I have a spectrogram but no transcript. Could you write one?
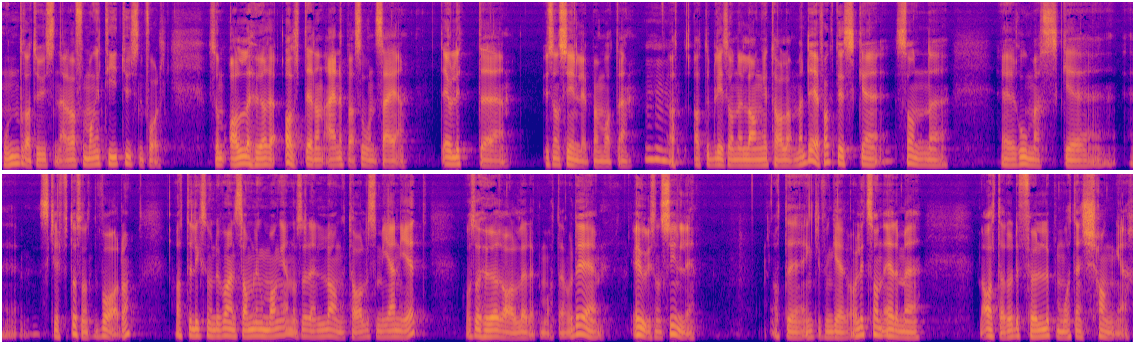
100 000, eller i hvert fall mange titusen folk, som alle hører alt det den ene personen sier. Det er jo litt uh, usannsynlig, på en måte, mm -hmm. at, at, det blir sånne lange taler. Men det er faktisk uh, sånn uh, romerske skrifter sånt var, da. At det liksom det var en samling av mange, og så er det en lang tale som er gjengitt, og så hører alle det, på en måte. Og det er jo usannsynlig at det egentlig fungerer. Og litt sånn er det med, med alt det. Det følger på en måte en sjanger,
